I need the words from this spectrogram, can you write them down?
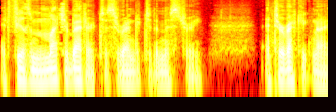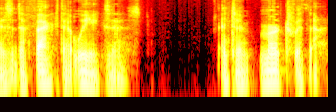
It feels much better to surrender to the mystery and to recognize the fact that we exist and to merge with that.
